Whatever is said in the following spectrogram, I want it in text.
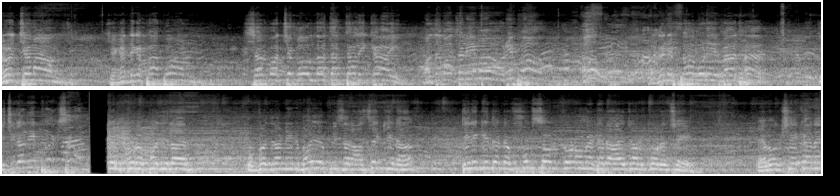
নুরুজ্জামান সেখান থেকে পাপন সর্বোচ্চ গোলদাতার তালিকায় অদামাতা রিমো রিপো ও, ওখানে পাবনের বাধা কিছুটা রিফ্লেকশন উপজেলার উপজেলা নির্বাহী অফিসার আছে কিনা তিনি কিন্তু একটা ফুটসল টুর্নামেন্টের আয়োজন করেছে। এবং সেখানে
